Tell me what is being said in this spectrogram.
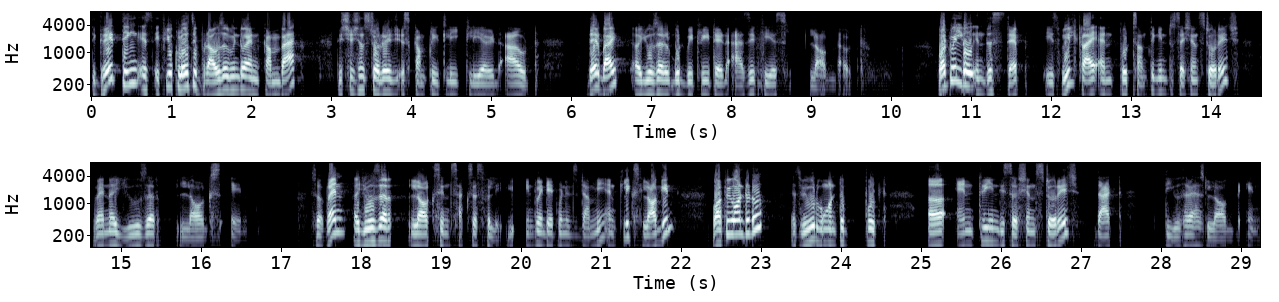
The great thing is if you close the browser window and come back, the session storage is completely cleared out. Thereby, a user would be treated as if he is logged out. What we'll do in this step is we'll try and put something into session storage when a user logs in. So when a user logs in successfully in 28 minutes dummy and clicks login, what we want to do is we would want to put a entry in the session storage that the user has logged in.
